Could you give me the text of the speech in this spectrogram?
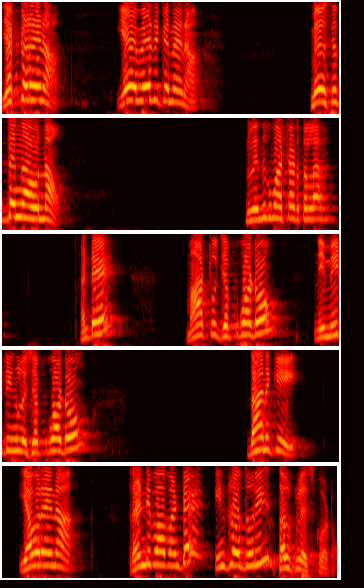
ఎక్కడైనా ఏ వేదికనైనా మేము సిద్ధంగా ఉన్నాం. నువ్వెందుకు మాట్లాడతలా అంటే మాటలు చెప్పుకోవటం నీ మీటింగ్లో చెప్పుకోవటం దానికి ఎవరైనా రండి బాబు అంటే ఇంట్లో దూరి తలుపులు వేసుకోవటం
